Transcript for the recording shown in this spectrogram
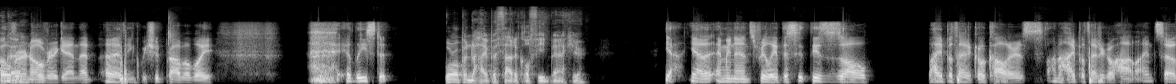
over Okay. and over again that I think we should probably at least We're open to hypothetical feedback here. yeah yeah i mean it's really this this is all hypothetical callers on a hypothetical hotline so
